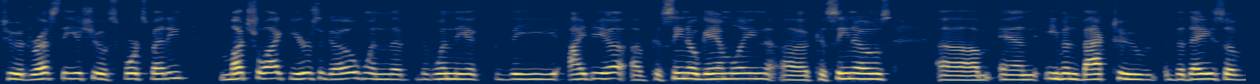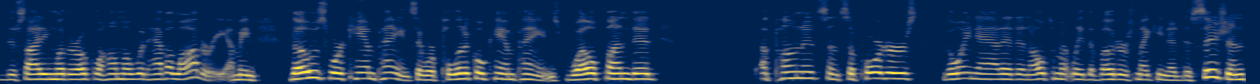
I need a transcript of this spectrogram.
to address the issue of sports betting, much like years ago when the when the the idea of casino gambling, uh, casinos, um, and even back to the days of deciding whether Oklahoma would have a lottery. I mean, those were campaigns. They were political campaigns, well funded, opponents and supporters going at it and ultimately the voters making a decision.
